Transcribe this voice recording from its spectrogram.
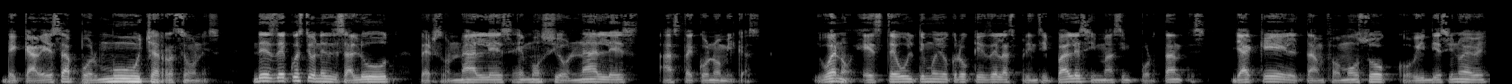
de cabeza por muchas razones, desde cuestiones de salud, personales, emocionales, hasta económicas. Y bueno, este último yo creo que es de las principales y más importantes, ya que el tan famoso COVID-19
